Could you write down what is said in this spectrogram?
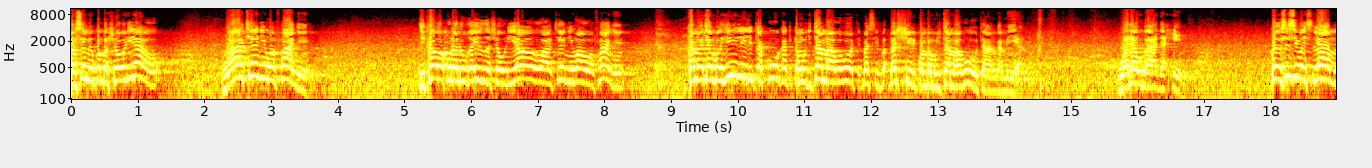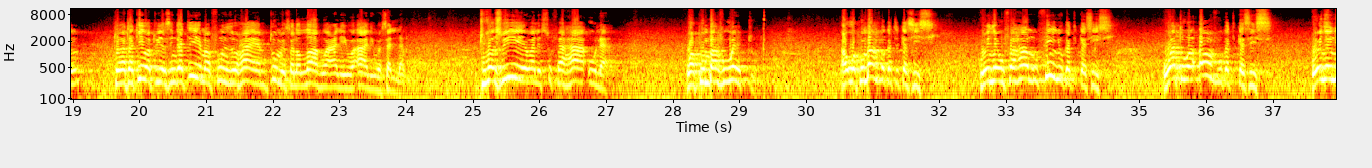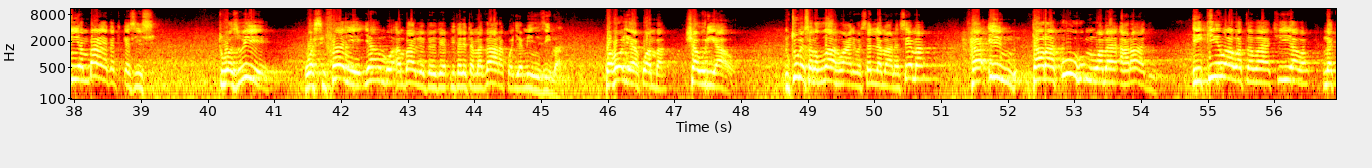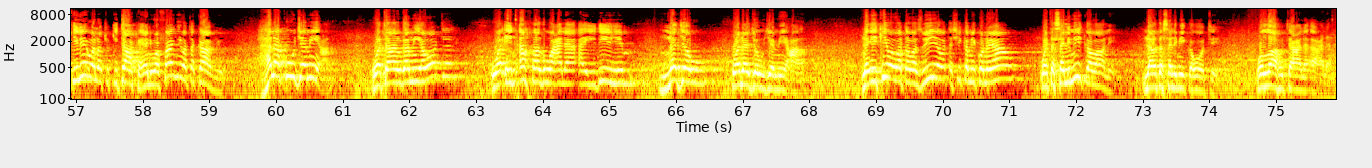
waseme kwamba shauri yao waacheni wafanye. Ikawa kuna lugha hizo za shauri yao waacheni wao wafanye. Kama jambo hili litakuwa katika mujtamaa wowote basi bashiri kwamba mujtamaa huo utaangamia. Walau baada hin. Kwa hiyo sisi waislamu tunatakiwa tuyazingatie mafunzo haya ya mtume sal llahu alaihi waalihi wasallam. Tuwazuie wale sufahauna wapumbavu wetu au wapumbavu katika sisi wenye ufahamu finyu katika sisi watu waovu katika sisi wenye nia mbaya katika sisi tuwazuie wasifanye jambo ambalo litaleta madhara kwa jamii nzima kwa hoja ya kwamba shauri yao. Mtume sal llahu alehi wasalama anasema fain tarakuhum wama aradu ikiwa watawaachia wa, na kile wanachokitaka yani wafanye watakavyo halakuu jamia wataangamia wote wa in akhadhu ala aidihim najau wanajau jamia. Na ikiwa watawazuia watashika mikono yao watasalimika wale na watasalimika wote. Wallahu taala alam.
